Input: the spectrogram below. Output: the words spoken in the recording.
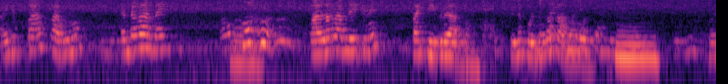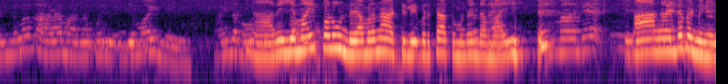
അതിലിപ്പ പറഞ്ഞു എന്താ പറഞ്ഞേ? വെള്ളം തന്നേക്കിന് പറ്റിയിട്ട് പറഞ്ഞു. പിന്നെ പെണ്ണുങ്ങൾ കാണാൻ. പെണ്ണുങ്ങൾ കാണാൻ പറഞ്ഞപ്പോ ഒരു വല്യമ്മ ഇല്ലായിരുന്നു ആ വല്യമ്മായി ഇപ്പോഴും ഉണ്ട്. നമ്മളെ നാട്ടിൽ ഇവിടെ ചാത്തമുണ്ട് ഉണ്ട് അമ്മായി. ആങ്ങളന്റെ പെണ്ണുങ്ങൾ.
